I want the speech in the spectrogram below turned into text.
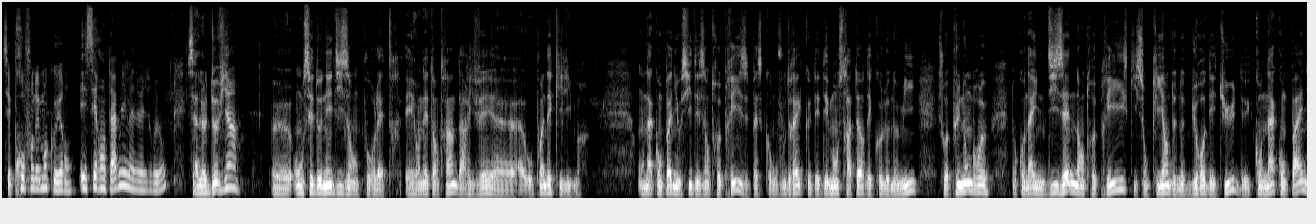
C'est profondément cohérent. Et c'est rentable, Emmanuel Druon? Ça le devient. Euh, on s'est donné dix ans pour l'être, et on est en train d'arriver au point d'équilibre. On accompagne aussi des entreprises parce qu'on voudrait que des démonstrateurs d'économie soient plus nombreux. Donc on a une dizaine d'entreprises qui sont clients de notre bureau d'études et qu'on accompagne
